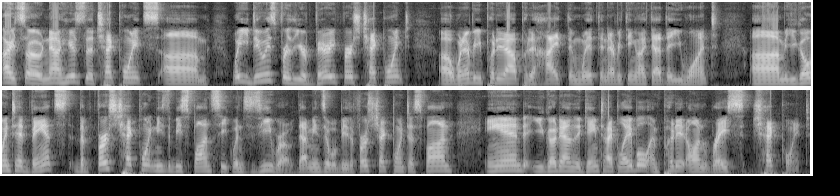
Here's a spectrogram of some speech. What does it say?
All right, so now here's the checkpoints. Um, what you do is for your very first checkpoint, uh, whenever you put it out, put a height and width and everything like that that you want. Um, you go into advanced. The first checkpoint needs to be spawn sequence zero. That means it will be the first checkpoint to spawn. And you go down to the game type label and put it on race checkpoint.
